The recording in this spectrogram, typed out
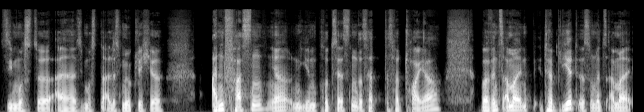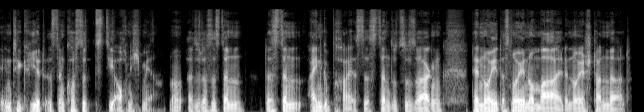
Sie musste, äh, sie mussten alles Mögliche anfassen, ja, in ihren Prozessen. Das hat, das war teuer. Aber wenn es einmal etabliert ist und wenn es einmal integriert ist, dann kostet es die auch nicht mehr. Ne? Also das ist dann das ist dann eingepreist. Das ist dann sozusagen der neue, das neue Normal, der neue Standard.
